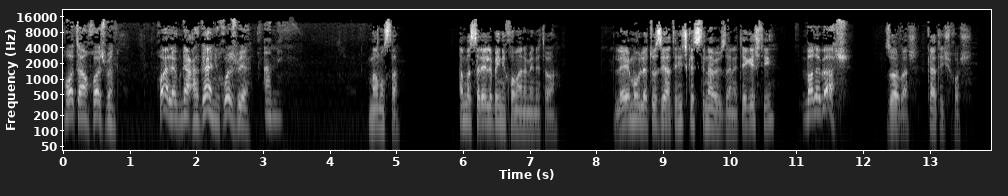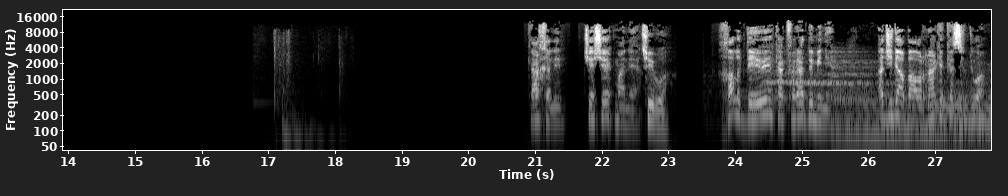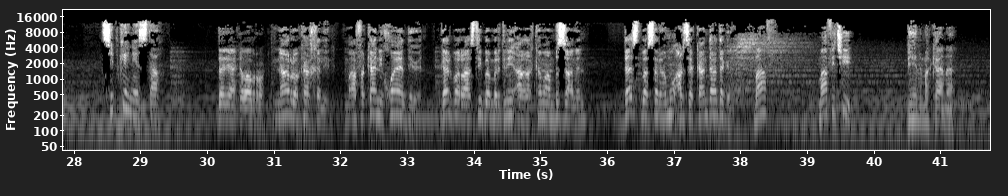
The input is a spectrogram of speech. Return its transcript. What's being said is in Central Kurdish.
خۆتان خۆش بن خۆ لە گوناحەکانی خۆش بێ ئامین مامۆستا ئەم مەسەرەی لە بینی خۆمانەمێنێتەوە لە ئێمە و لە تۆ زیاتر هیچ کەستی نابێ بزانێت تێگەشتی بەڵێ باش زۆر باش کاتێکی خۆش کاک خەلیل کێشەیەکمان هەیە چی بووە؟ خەڵک دەیەوێ کاک فەرات ببینێ ئەجیدا باوەڕ ناکە کە زیندووە چی بکەین ئێستا؟ دەریان کە با بڕۆن ناڕۆ کاک خەلیل مافەکانی خۆیان دەوێت گەر بەڕاستی بە مردنی ئاغاکەمان بزانن دەست بەسەر هەموو عەرزەکاندا دەگرن ماف مافی چی؟ بێنمەکانە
